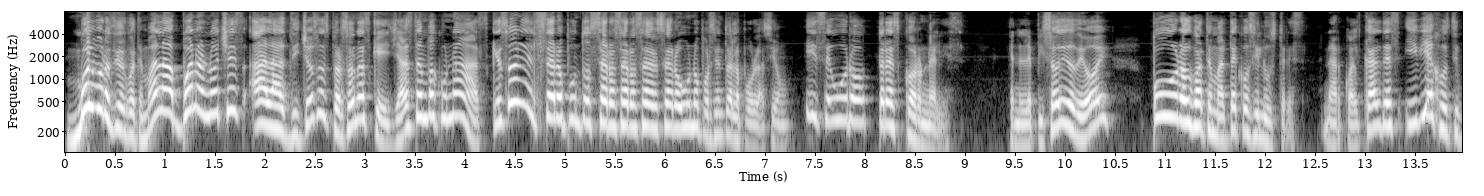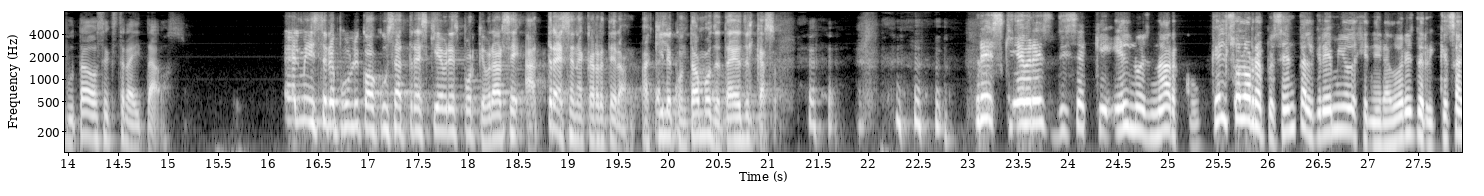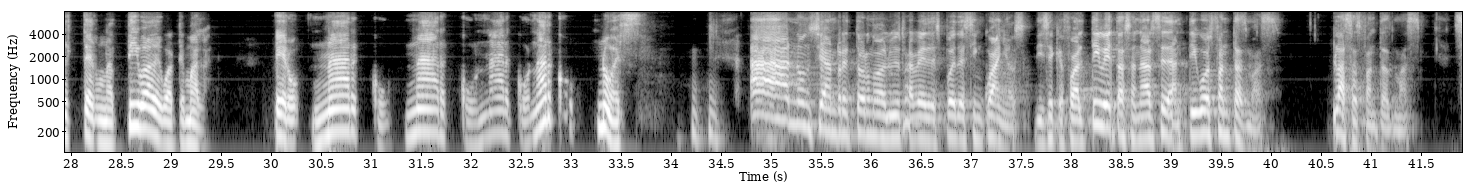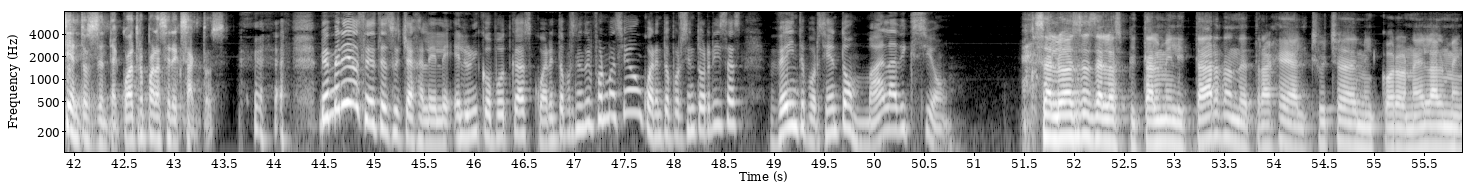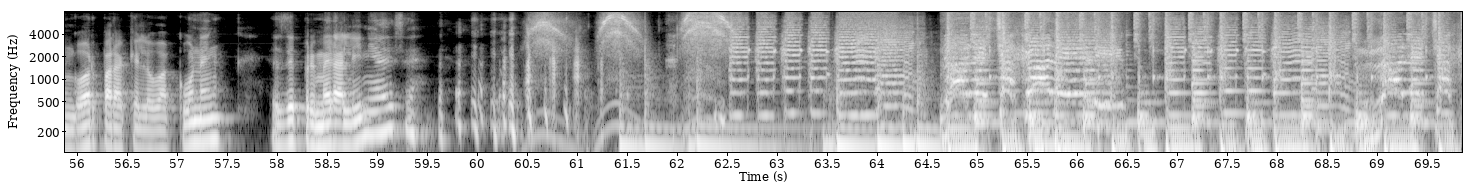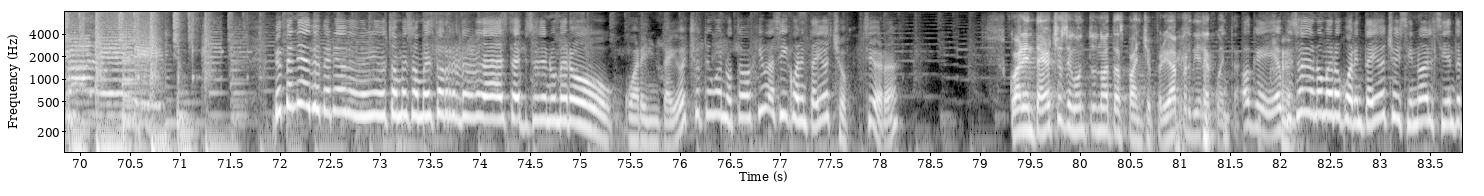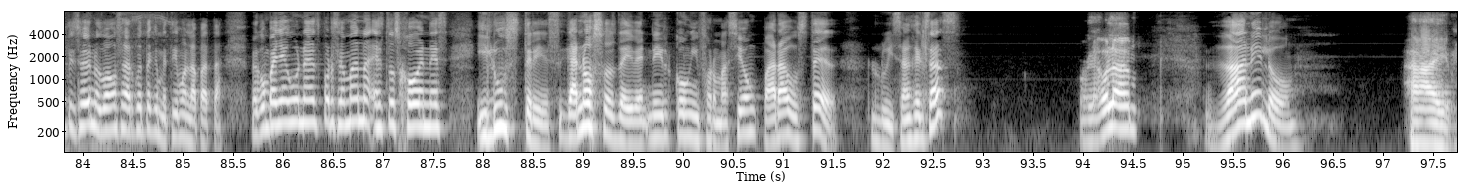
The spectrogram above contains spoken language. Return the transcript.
Muy buenos días Guatemala, buenas noches a las dichosas personas que ya están vacunadas, que son el 0.00001% de la población y seguro tres coroneles. En el episodio de hoy, puros guatemaltecos ilustres, narcoalcaldes y viejos diputados extraditados. El Ministerio Público acusa a tres quiebres por quebrarse a tres en la carretera. Aquí le contamos detalles del caso. Tres quiebres dice que él no es narco, que él solo representa al gremio de generadores de riqueza alternativa de Guatemala. Pero narco, narco, narco, narco no es. Anuncian retorno de Luis Rabé después de cinco años. Dice que fue al Tíbet a sanarse de antiguos fantasmas. Plazas fantasmas. 164 para ser exactos. Bienvenidos a este su Chajalele, el único podcast 40% información, 40% risas, 20% mala adicción. Saludos desde el hospital militar donde traje al chucho de mi coronel Almengor para que lo vacunen. ¿Es de primera línea ese? Bienvenidos, bienvenidos, bienvenidos. Tome, tome este episodio número 48. Tengo anotado aquí, va, sí, 48. Sí, ¿verdad? 48 según tus notas, Pancho, pero ya perdí la cuenta. Ok, episodio número 48 y si no, el siguiente episodio nos vamos a dar cuenta que metimos la pata. Me acompañan una vez por semana estos jóvenes ilustres, ganosos de venir con información para usted. Luis Ángel Sass, Hola, hola. Danilo Ay,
